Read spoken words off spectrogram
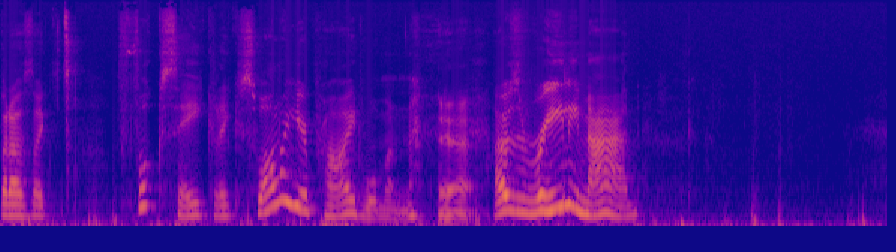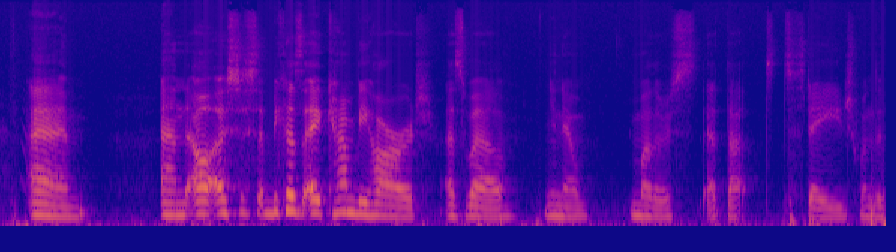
but I was like, "Fuck's sake! Like swallow your pride, woman." Yeah. I was really mad. Um, and uh, it's just because it can be hard as well. You know, mothers at that stage when the,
